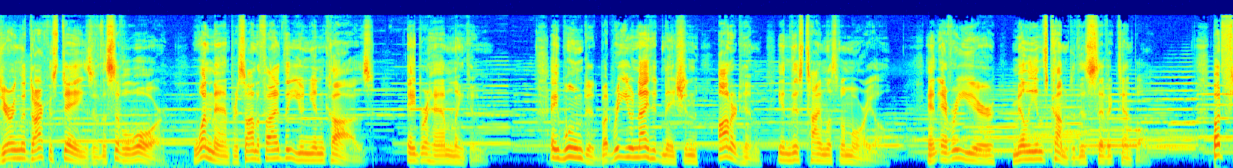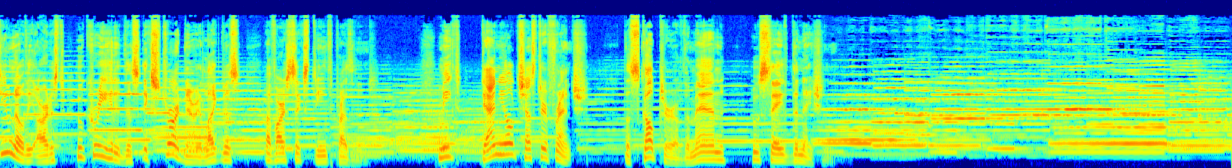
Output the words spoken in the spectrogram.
During the darkest days of the Civil War, one man personified the Union cause Abraham Lincoln. A wounded but reunited nation honored him in this timeless memorial, and every year millions come to this civic temple. But few know the artist who created this extraordinary likeness of our 16th president. Meet Daniel Chester French, the sculptor of the man who saved the nation.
